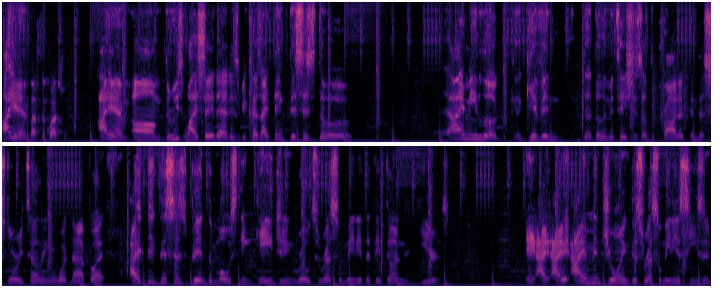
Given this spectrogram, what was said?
I am. That's the question. I am. Um, the reason why I say that is because I think this is the. I mean, look, given the, the limitations of the product and the storytelling and whatnot, but I think this has been the most engaging road to WrestleMania that they've done in years. I, I I'm enjoying this WrestleMania season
